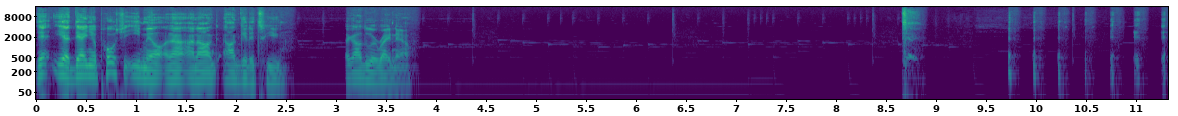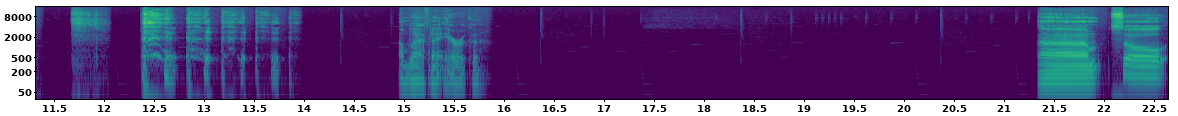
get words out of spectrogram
Yeah, Daniel, post your email and, I, and I'll I'll get it to you. Like I'll do it right now. I'm laughing at Erica. Um. So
